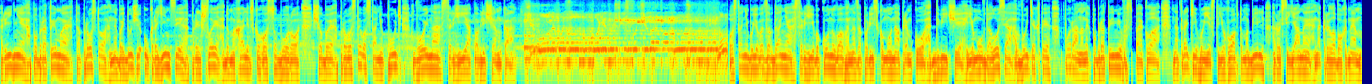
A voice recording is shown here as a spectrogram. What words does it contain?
Рідні, побратими та просто небайдужі українці прийшли до Михайлівського собору, щоб провести в останню путь воїна Сергія Павліченка. Ще молимось за упокої душі спочила раба Божого. Останнє бойове завдання Сергій виконував на запорізькому напрямку. Двічі йому вдалося витягти поранених побратимів з пекла. На третій виїзд його автомобіль росіяни накрили вогнем.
